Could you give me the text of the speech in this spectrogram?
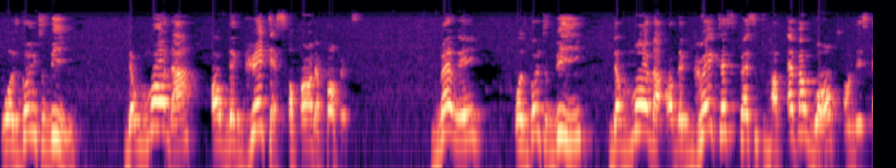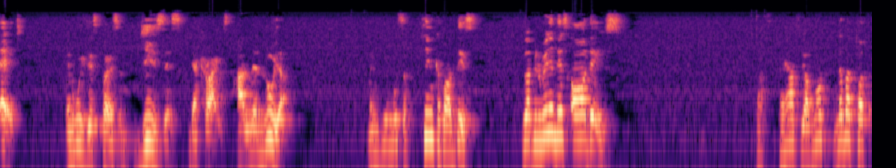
was going to be the mother of the greatest of all the prophets. Mary was going to be the mother of the greatest person to have ever walked on this earth. And who is this person? Jesus the Christ. Hallelujah. When you must think about this. You have been reading this all days. But perhaps you have not never thought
